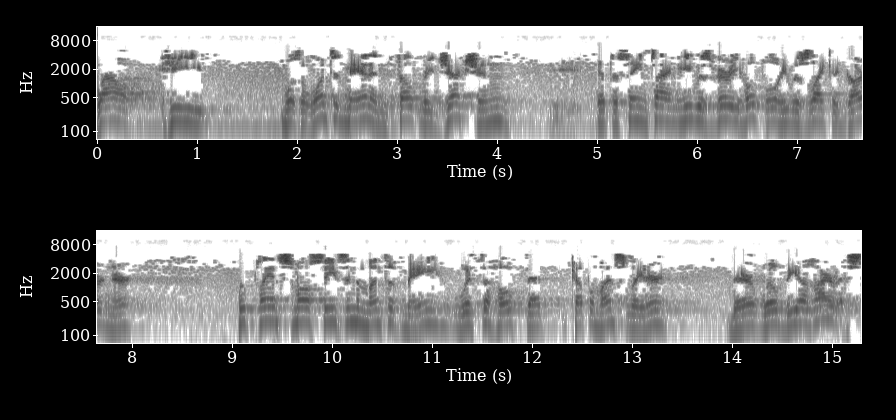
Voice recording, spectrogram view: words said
While he was a wanted man and felt rejection, at the same time, he was very hopeful. He was like a gardener who plants small seeds in the month of May with the hope that a couple months later there will be a harvest.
